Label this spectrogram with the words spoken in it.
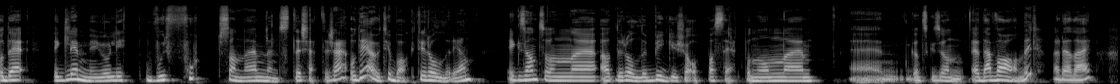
Og det, det glemmer jo litt hvor fort sånne mønster setter seg. Og det er jo tilbake til roller igjen. Ikke sant? Sånn eh, At roller bygger seg opp basert på noen eh, eh, ganske sånn Det er vaner. det er det det er.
